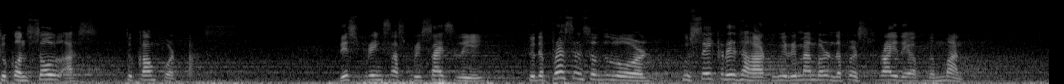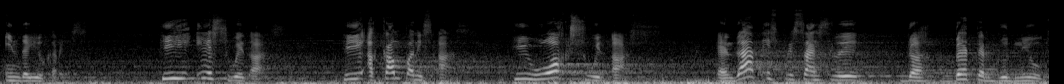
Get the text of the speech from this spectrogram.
to console us, to comfort us. This brings us precisely to the presence of the Lord, whose Sacred Heart we remember on the first Friday of the month in the Eucharist. He is with us, He accompanies us, He walks with us. And that is precisely the better good news.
